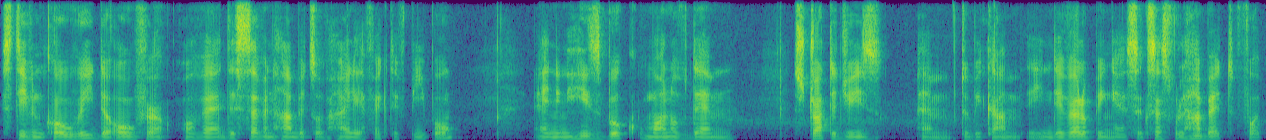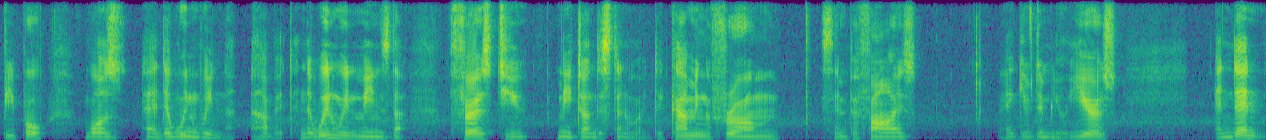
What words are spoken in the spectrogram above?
Stephen Covey, the author of uh, The Seven Habits of Highly Effective People. And in his book, one of the strategies um, to become in developing a successful habit for people was uh, the win-win habit and the win-win means that first you need to understand where they're coming from sympathize uh, give them your ears and then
